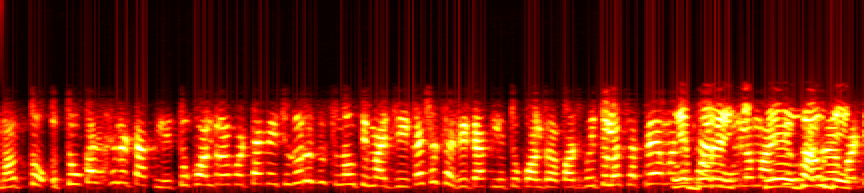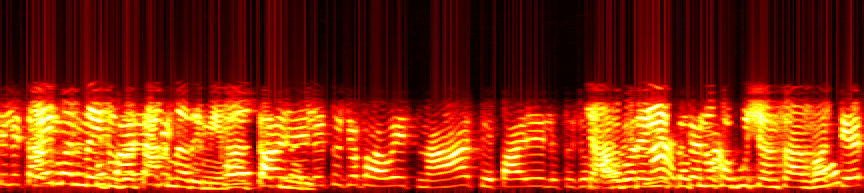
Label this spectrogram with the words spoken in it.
मग तू तू कशाला टाकली? तू कॉल रेकॉर्ड टाकायची गरजच नव्हती माझी. कशासाठी टाकली तू कॉल रेकॉर्ड मी तुला काय तुझं? टाकणार आहे मी. तुझे भाव आहेत ना ते पाळलेले तुझे भूषण सांगू. तेच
